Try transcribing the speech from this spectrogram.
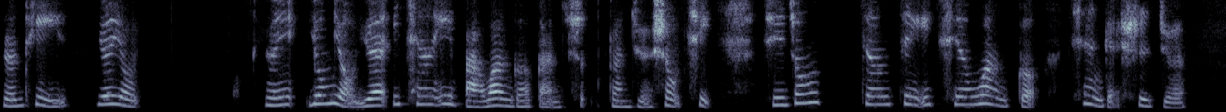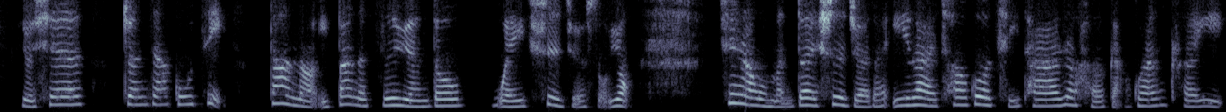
人体约有约拥有约一千一百万个感受感觉受器，其中将近一千万个献给视觉。有些专家估计。大脑一半的资源都为视觉所用。既然我们对视觉的依赖超过其他任何感官，可以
